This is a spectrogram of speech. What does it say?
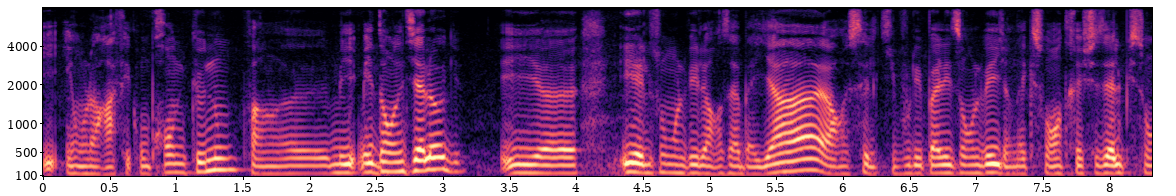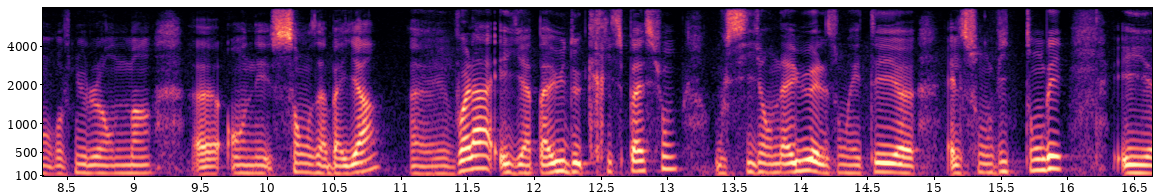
et on leur a fait comprendre que non, enfin, euh, mais, dans le dialogue. Et, euh, et, elles ont enlevé leurs abayas. Alors celles qui ne voulaient pas les enlever, il y en a qui sont rentrées chez elles puis sont revenues le lendemain euh, en sans abaya. voilà, et il n'y a pas eu de crispation. Ou s'il y en a eu, elles ont été, elles sont vite tombées. Et,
